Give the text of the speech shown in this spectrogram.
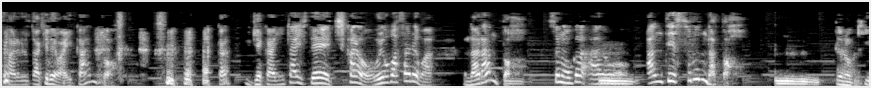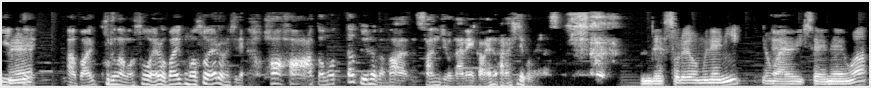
されるだけではいかんと。が下界に対して力を及ばさねばならんと。その方が、あの、うん安定するんだと。うん。っていうのを聞いて、ねあ、バイク、車もそうやろ、バイクもそうやろ、にして、はあはあと思ったというのが、まあ、30何年か前の話でございます。で、それを胸に、よまゆい青年は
